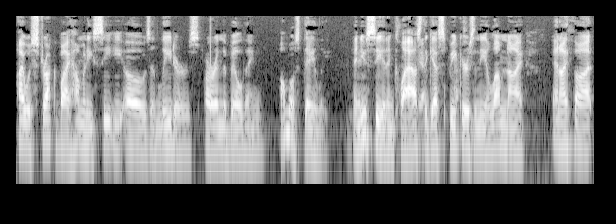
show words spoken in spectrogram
I was struck by how many CEOs and leaders are in the building almost daily. And you see it in class, yeah, the guest speakers absolutely. and the alumni. And I thought,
